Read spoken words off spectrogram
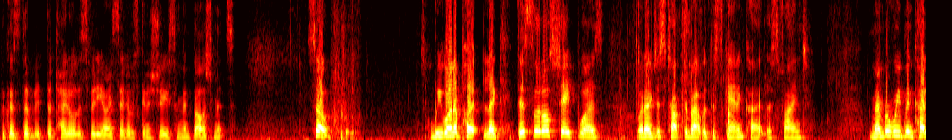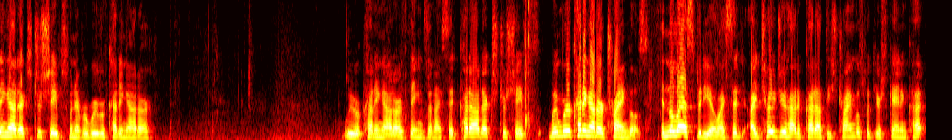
Because the, the title of this video, I said I was going to show you some embellishments. So, we want to put, like, this little shape was what I just talked about with the ScanNCut. Let's find. Remember, we've been cutting out extra shapes whenever we were cutting out our we were cutting out our things and I said cut out extra shapes when we were cutting out our triangles. In the last video I said I showed you how to cut out these triangles with your ScanNCut.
